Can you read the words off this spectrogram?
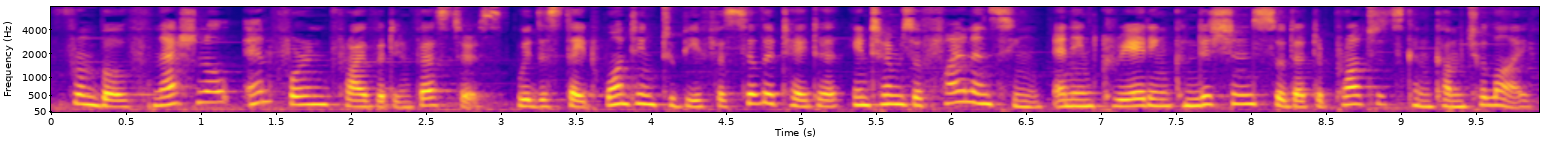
from both national and foreign private investors, with the state wanting to be a facilitator in terms of financing and in creating conditions so that the projects can come to life.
